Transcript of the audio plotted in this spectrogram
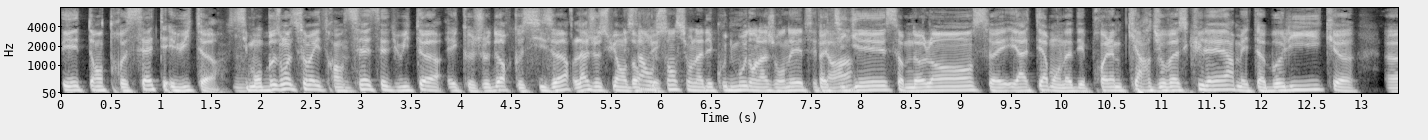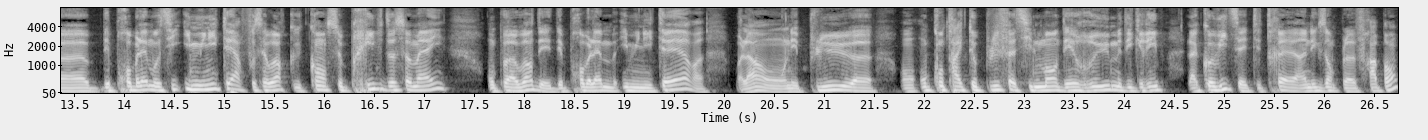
est entre 7 et 8 heures. Si mon besoin de sommeil est entre 7 et 8 heures et que je dors que 6 heures, là, je suis en Et ça, on danger. le sent si on a des coups de mou dans la journée, etc. fatigué, somnolence, et à terme on a des problèmes cardiovasculaires, métaboliques, euh, des problèmes aussi immunitaires. Il faut savoir que quand on se prive de sommeil, on peut avoir des, des problèmes immunitaires. Voilà, on est plus, euh, on, on contracte plus facilement des rhumes, des grippes. La Covid, ça a été très un exemple frappant.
